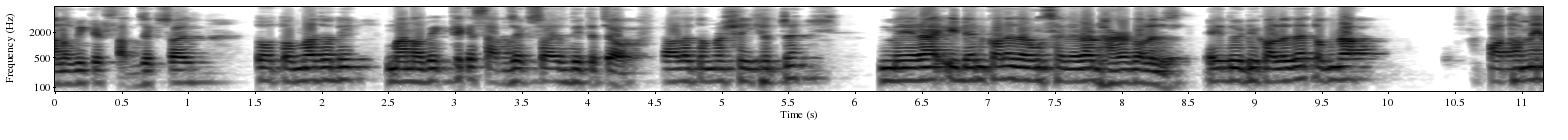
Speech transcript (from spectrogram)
মানবিকের সাবজেক্ট চয়েস তো তোমরা যদি মানবিক থেকে সাবজেক্ট চয়েস দিতে চাও, তাহলে তোমরা সেই ক্ষেত্রে মেয়েরা ইডেন কলেজ এবং ছেলেরা ঢাকা কলেজ এই দুইটি কলেজে তোমরা প্রথমে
